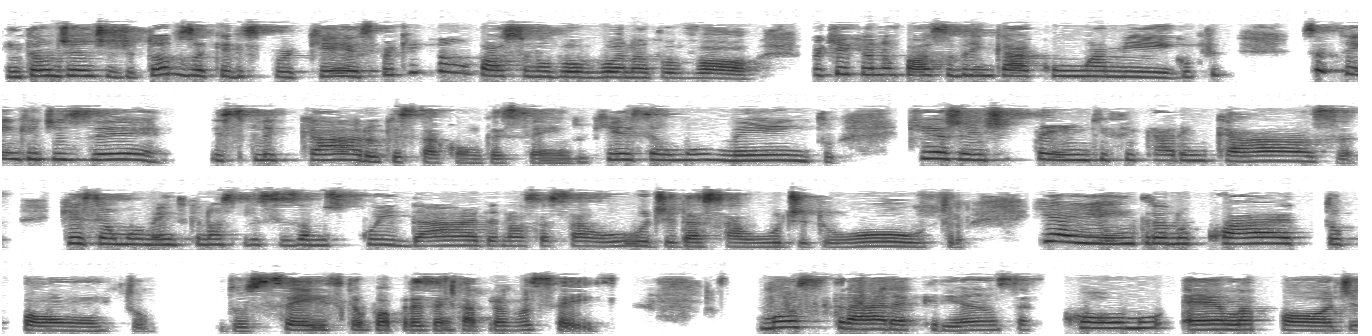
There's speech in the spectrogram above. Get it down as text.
Então, diante de todos aqueles porquês, por que eu não posso ir no vovô, na vovó? Por que eu não posso brincar com um amigo? Você tem que dizer, explicar o que está acontecendo, que esse é um momento que a gente tem que ficar em casa, que esse é um momento que nós precisamos cuidar da nossa saúde, da saúde do outro. E aí entra no quarto ponto dos seis que eu vou apresentar para vocês. Mostrar à criança como ela pode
